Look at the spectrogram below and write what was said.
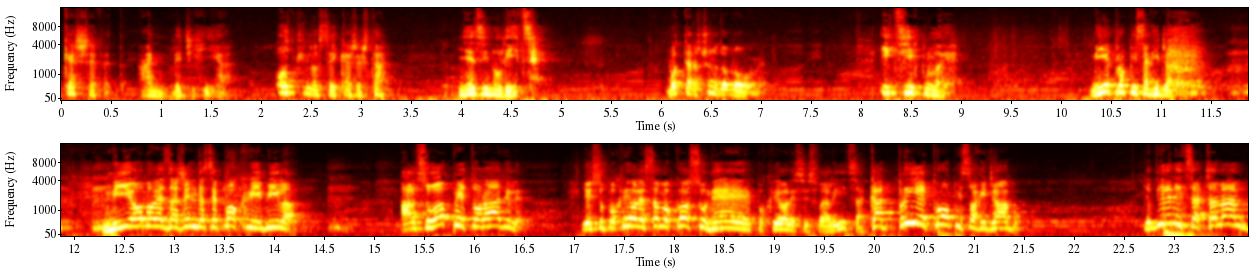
kešefet an veđihiha. Otkrilo se i kaže šta? Njezino lice. Vodite računa dobro ovome. I cijeknula je. Nije propisan hijab. Nije obaveza ženi da se pokrije bila. Ali su opet to radile. Jer su pokrivale samo kosu? Ne, pokrivali su i svoja lica. Kad prije propisa hijabu. Je vjenica, tamam.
